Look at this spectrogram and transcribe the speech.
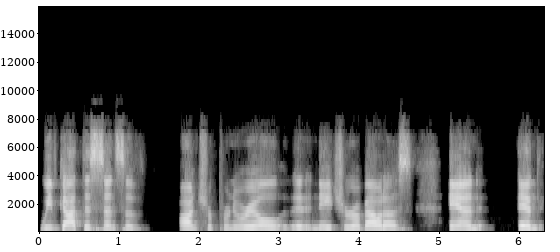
we've got this sense of entrepreneurial uh, nature about us, and and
